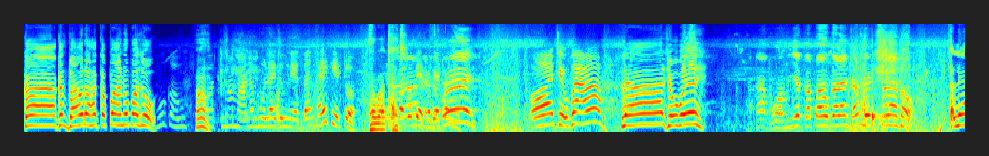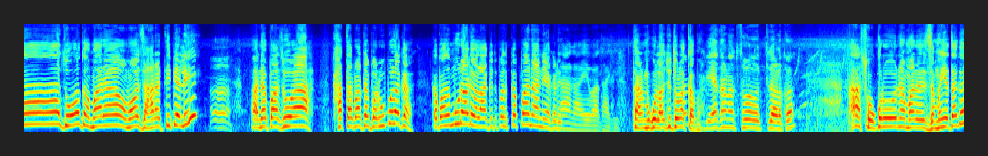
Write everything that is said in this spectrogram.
વખત ભાવ રહે કપાનો પાછો. હું બોલાવી દઉં નેદવાન થાય કેટલો આ વાત સાચી બાપા બેઠો બેઠો ઓ ચેવભા આવો લે શિવભાઈ અલ્યા જો અમારે અમારે ઝાર હતી પેલી. અને પાછું આ ખાતર પાતર ભરવું પડે કે? કપાસ મુરાડ્યો લાગે તો પછી કપા ના નીકળે. ના ના એ વાત સાચી તાણ મૂકું લાવજો થોડા કપા. બે જણ છો તડકો. આ છોકરો ને અમારે જમાઈ હતા કે?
